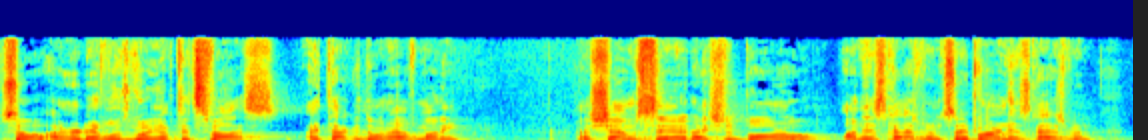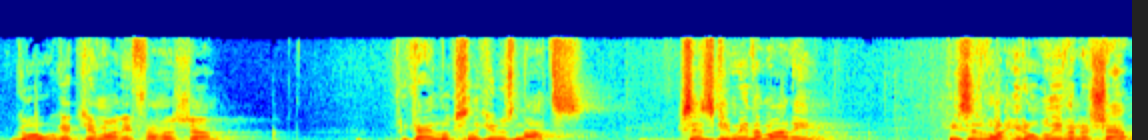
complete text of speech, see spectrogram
So I heard everyone's going up to Tzfas. I taka don't have money. Hashem said I should borrow on his cheshbon. Say, borrow on his cheshbon. Go get your money from Hashem. The guy looks like he was nuts. He says, Give me the money. He says, What? You don't believe in Hashem?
